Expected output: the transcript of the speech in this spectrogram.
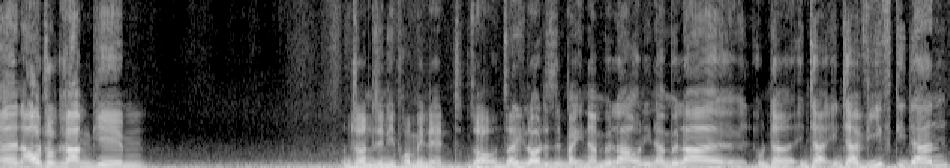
ein Autogramm geben. Und schon sind die prominent. So, und solche Leute sind bei Ina Müller und Ina Müller äh, unter, inter, intervieft die dann.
